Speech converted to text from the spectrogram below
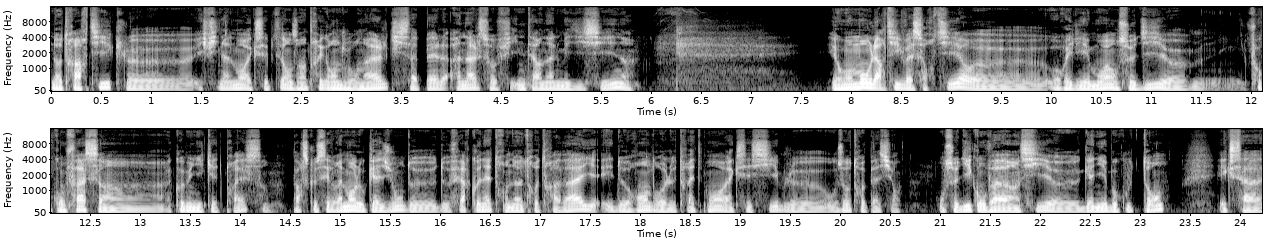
Notre article euh, est finalement accepté dans un très grand journal qui s'appelle Annals of Internal Medicine et au moment où l'article va sortir, euh, Aurélie et moi, on se dit, il euh, faut qu'on fasse un, communiqué de presse, parce que c'est vraiment l'occasion de, faire connaître notre travail et de rendre le traitement accessible euh, aux autres patients. On se dit qu'on va ainsi gagner beaucoup de temps et que ça,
